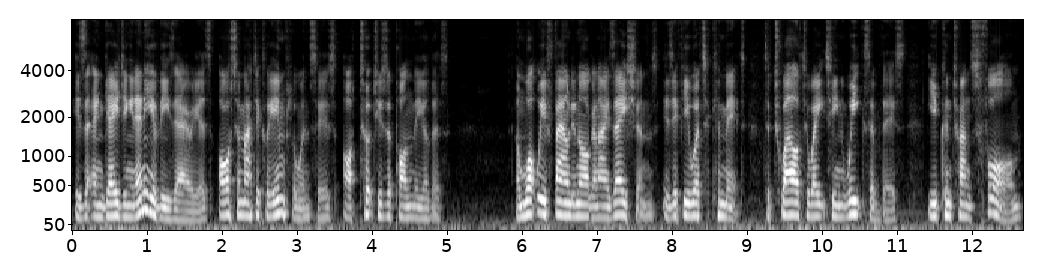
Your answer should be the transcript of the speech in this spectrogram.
is that engaging in any of these areas automatically influences or touches upon the others. And what we've found in organizations is if you were to commit to 12 to 18 weeks of this, you can transform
